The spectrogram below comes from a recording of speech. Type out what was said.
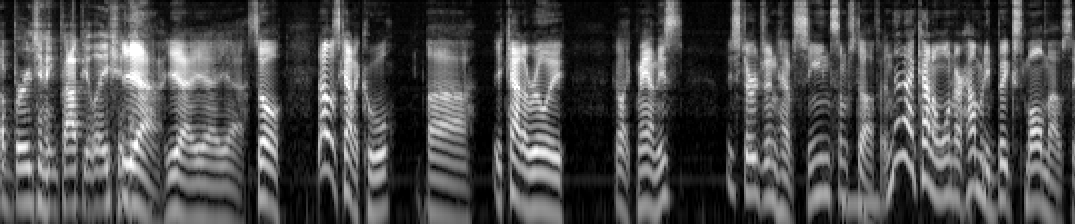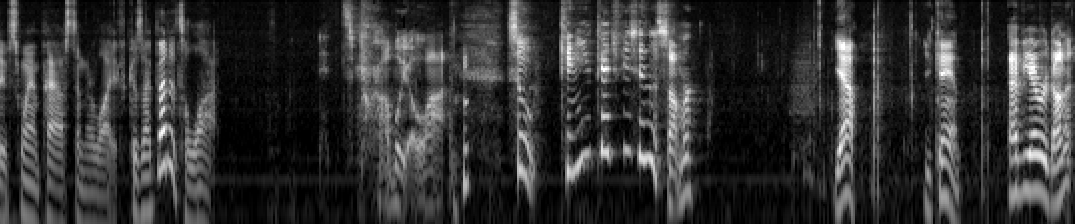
a burgeoning population. yeah yeah yeah yeah so that was kind of cool uh, it kind of really you're like man these these sturgeon have seen some stuff and then i kind of wonder how many big smallmouths they've swam past in their life because i bet it's a lot It's probably a lot. so, can you catch these in the summer? yeah you can Have you ever done it?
